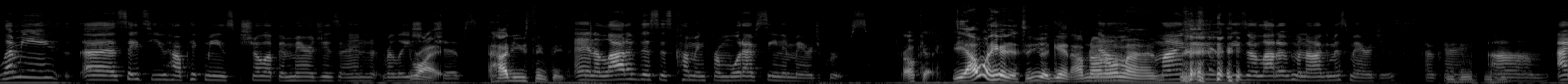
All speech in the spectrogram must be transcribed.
let me uh, say to you how pick-me's show up in marriages and relationships How do you think they do? and a lot of this is coming from what i've seen in marriage groups Okay, yeah, I want to hear this. 'cause you again, I'm not Now, online. mind you these are a lot of monogamous marriages okay Mhm, mhm. um i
